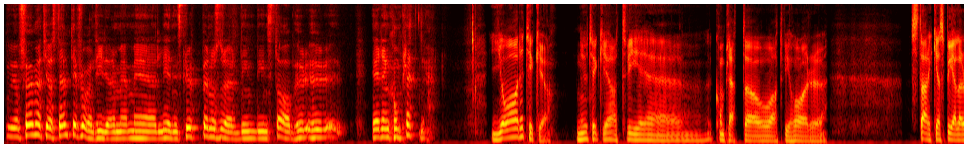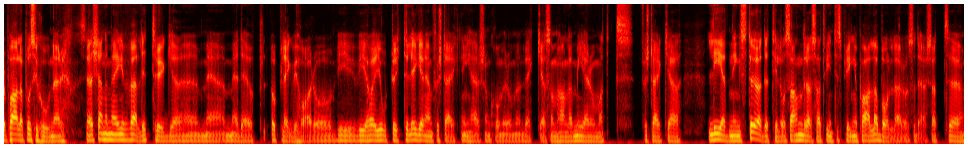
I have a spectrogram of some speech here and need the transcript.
Jag har för mig att jag har ställt dig frågan tidigare med, med ledningsgruppen och sådär, din, din stab. Hur, hur, är den komplett nu? ja, det tycker jag. Nu tycker jag att vi är kompletta och att vi har eh, starka spelare på alla positioner. Så jag känner mig väldigt trygg eh, med, med det upp, upplägg vi har. Och vi, vi har gjort ytterligare en förstärkning här som kommer om en vecka som handlar mer om att förstärka ledningsstödet till oss andra så att vi inte springer på alla bollar och sådär. Så att eh,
